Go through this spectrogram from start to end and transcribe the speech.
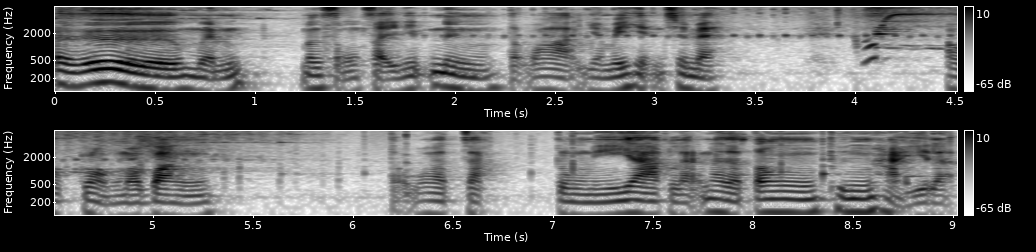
เออ เหมือนมันสงสัยนิดนึง แต่ว่ายังไม่เห็นใช่ไหม เอากล่องมาบัง แต่ว่าจากตรงนี้ยากแล้ว น่าจะต้องพึ่งไหละ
